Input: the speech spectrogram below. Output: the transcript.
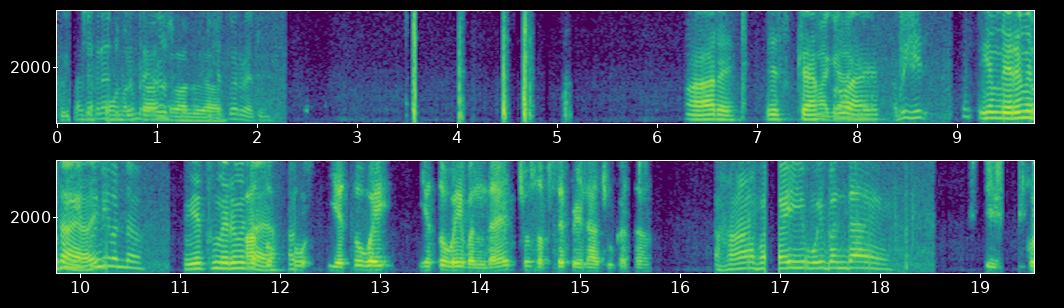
स्विच कर रहा है तू। आ रहे स्कैम प्रो आया। अबे ये ये मेरे में से आया तो भाई। नहीं बंदा। ये तो मेरे में हाँ आया। तो ये तो वही ये तो वही बंदा है जो सबसे पहले आ चुका था। हाँ भाई वही बंदा है। इसको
